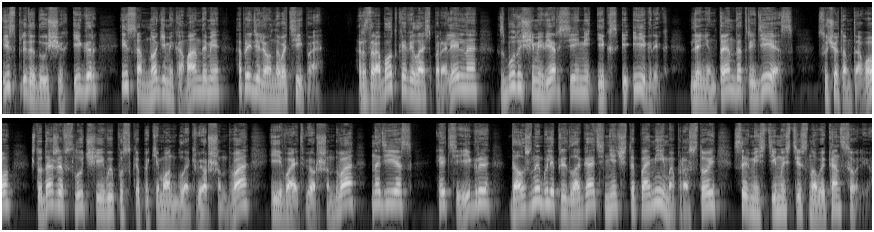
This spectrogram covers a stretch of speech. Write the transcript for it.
из предыдущих игр и со многими командами определенного типа. Разработка велась параллельно с будущими версиями X и Y для Nintendo 3DS — с учетом того, что даже в случае выпуска Pokemon Black Version 2 и White Version 2 на DS эти игры должны были предлагать нечто помимо простой совместимости с новой консолью.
